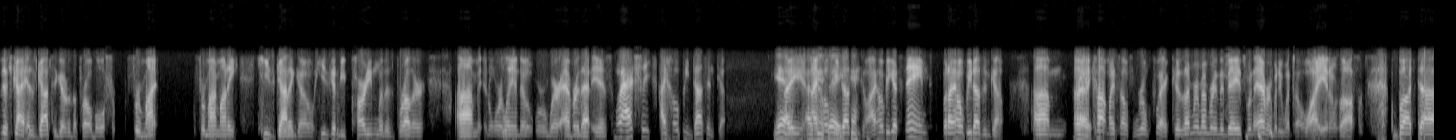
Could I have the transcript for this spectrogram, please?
this guy has got to go to the Pro Bowl for, for my for my money. He's got to go. He's going to be partying with his brother um, in Orlando or wherever that is. Well, actually, I hope he doesn't go. Yeah, I, I, I hope say. he doesn't go. I hope he gets named, but I hope he doesn't go. Um, Right. I caught myself real quick because I'm remembering the days when everybody went to Hawaii and it was awesome. But uh,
